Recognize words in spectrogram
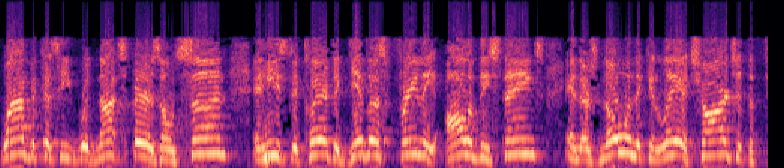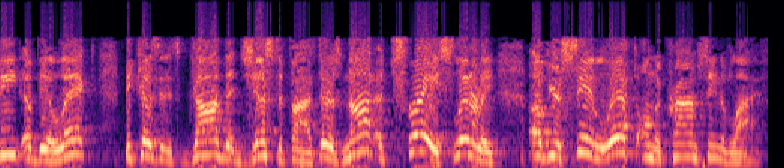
Why? Because He would not spare His own Son, and He's declared to give us freely all of these things, and there's no one that can lay a charge at the feet of the elect because it is God that justifies. There is not a trace, literally, of your sin left on the crime scene of life.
